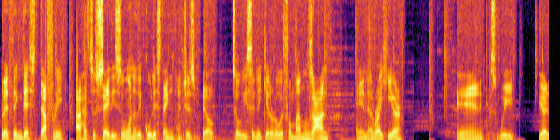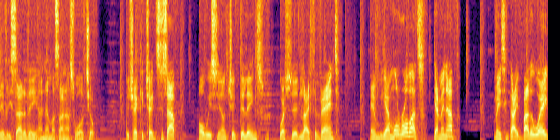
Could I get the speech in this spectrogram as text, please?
But I think this definitely, I have to say, this is one of the coolest thing I just built. So we syndicate all the way from Amazon. And uh, right here, and because we we are every Saturday on Amazon as well too. So check it, check this out. Always, you know, check the links, watch the live event, and we got more robots coming up. Amazing guy. By the way,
